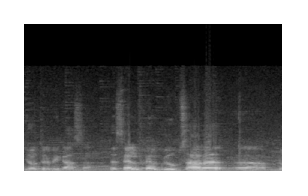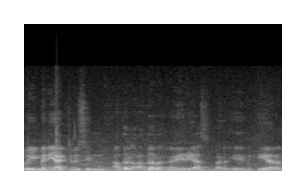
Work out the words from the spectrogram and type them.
Jyotir Vikasa. The self-help groups are uh, doing many activities in other other areas, but in here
